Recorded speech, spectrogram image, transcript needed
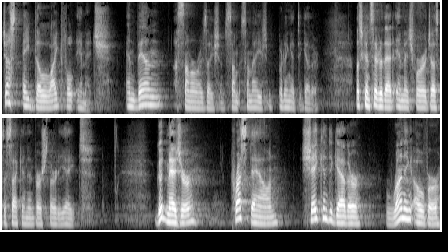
Just a delightful image. And then a summarization, some, putting it together. Let's consider that image for just a second in verse 38. Good measure, pressed down, shaken together, running over,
